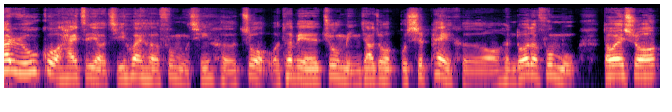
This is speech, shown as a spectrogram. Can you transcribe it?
那如果孩子有机会和父母亲合作，我特别注明叫做不是配合哦。很多的父母都会说，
